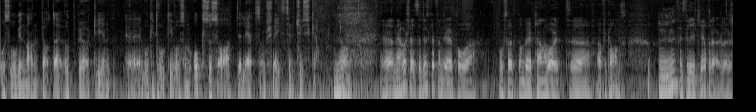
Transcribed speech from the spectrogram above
och såg en man prata upprört i en eh, walkie-talkie och som också sa att det lät som schweizertyska. Ja. Eh, när jag hör schweizertyska funderar jag på osökt om det kan ha varit eh, afrikanskt. Mm. Finns det likheter där? Eller?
